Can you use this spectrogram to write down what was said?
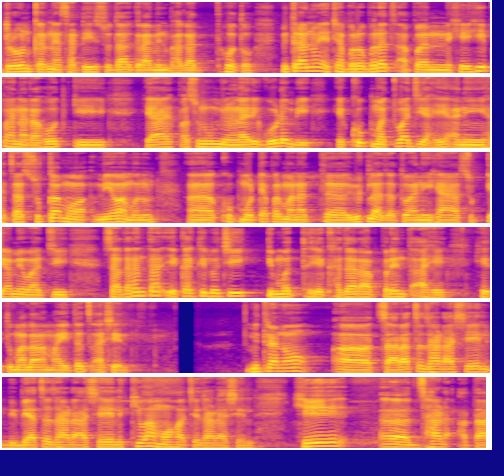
द्रोण करण्यासाठी सुद्धा ग्रामीण भागात होतो. मित्रांनो याच्याबरोबरच आपण हेही पाहणार आहोत की यापासून मिळणारी गोडंबी हे खूप महत्त्वाची आहे आणि ह्याचा सुका मो मेवा म्हणून खूप मोठ्या प्रमाणात विकला जातो आणि ह्या सुक्या मेवाची साधारणतः एका किलोची किंमत एक हजारापर्यंत आहे हे तुम्हाला माहीतच असेल. मित्रांनो चाराचं झाड असेल बिब्याचं झाड असेल किंवा मोहाचे झाड असेल हे झाड आता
